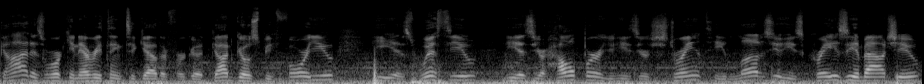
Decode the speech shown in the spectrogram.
God is working everything together for good. God goes before you, He is with you, He is your helper, He's your strength, He loves you, He's crazy about you.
